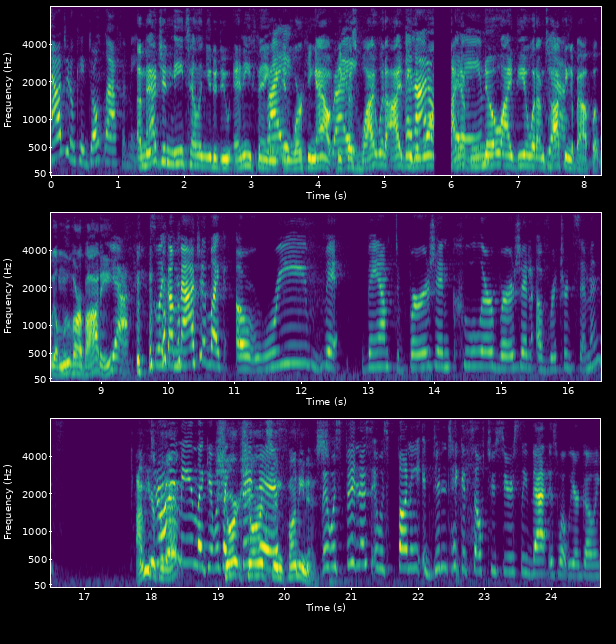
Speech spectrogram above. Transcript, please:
Imagine, okay, don't laugh at me. Imagine me telling you to do anything Right, in working out right. because why would I be And the I one? I have names. no idea what I'm Yeah. talking about, but we'll move our body. Yeah. So like imagine like a revamped version, cooler version of Richard Simmons. I'm here Do you for know that. what I mean? Like it was short like shorts and funniness. It was fitness. It was funny. It didn't take itself too seriously. That is what we are going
